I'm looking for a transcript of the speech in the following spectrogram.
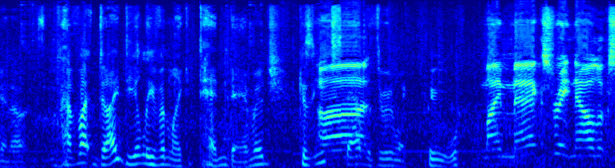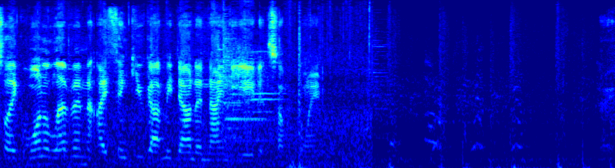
you know, have I did I deal even like ten damage? Because each Uh, stab is doing like two. My max right now looks like 111. I think you got me down to 98 at some point. Alright,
